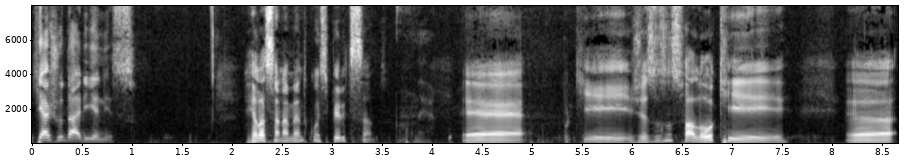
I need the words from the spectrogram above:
que ajudaria nisso? Relacionamento com o Espírito Santo. É, porque Jesus nos falou que uh,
